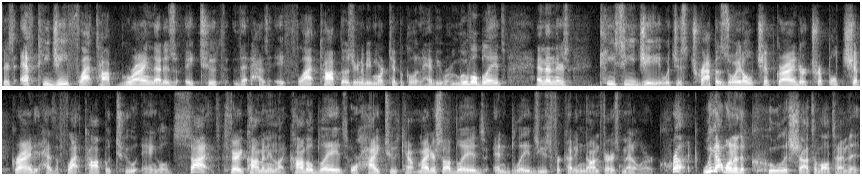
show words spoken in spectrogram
There's FTG, flat top grind. That is a tooth that has a flat top. Those are gonna be more typical in heavy removal blades. And then there's TCG, which is trapezoidal chip grind or triple chip grind. It has a flat top with two angled sides. It's very common in like combo blades or high tooth count miter saw blades and blades used for cutting non-ferrous metal or acrylic. We got one of the coolest shots of all time that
